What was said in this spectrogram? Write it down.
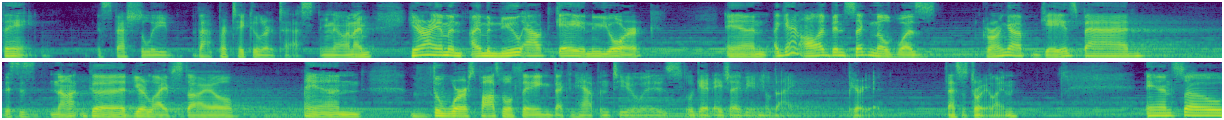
thing, especially that particular test, you know. And I'm here I am and I'm a new out gay in New York. And again, all I've been signaled was growing up, gay is bad. This is not good, your lifestyle. And the worst possible thing that can happen to you is you'll get HIV and you'll die. Period. That's the storyline. And so,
